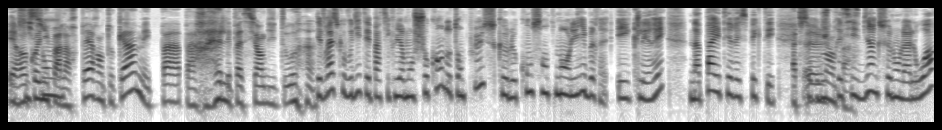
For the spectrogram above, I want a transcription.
Et, reconnus par leur père en tout cas, mais pas par les patients du tout. C'est vrai, ce que vous dites est particulièrement choquant, d'autant plus que le consentement libre et éclairé n'a pas été respecté. Absolument je précise bien que selon la loi,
